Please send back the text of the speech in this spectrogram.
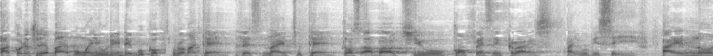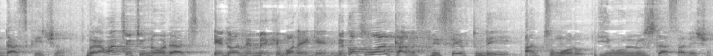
according to the Bible, when you read the book of Romans 10, verse 9 to 10, talks about you confessing Christ and you will be saved. I know that scripture. But I want you to know that it doesn't make you born again. Because one can be saved today and tomorrow he will lose that salvation.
